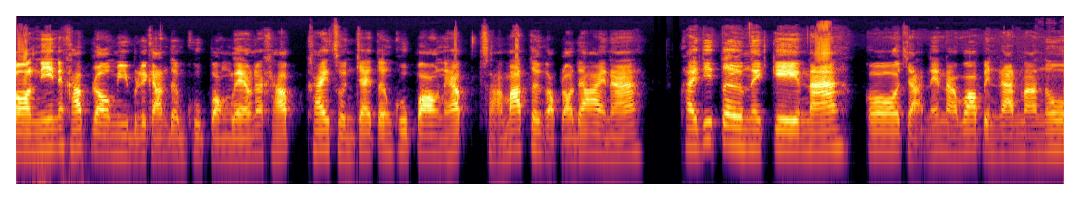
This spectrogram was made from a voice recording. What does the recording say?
ตอนนี้นะครับเรามีบริการเติมคูปองแล้วนะครับ ใครสนใจเติมคูปองนะครับสามารถเติมกับเราได้นะ ใครที่เติมในเกมนะ ก็จะแนะนำว่าเป็นร้านมาโน่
